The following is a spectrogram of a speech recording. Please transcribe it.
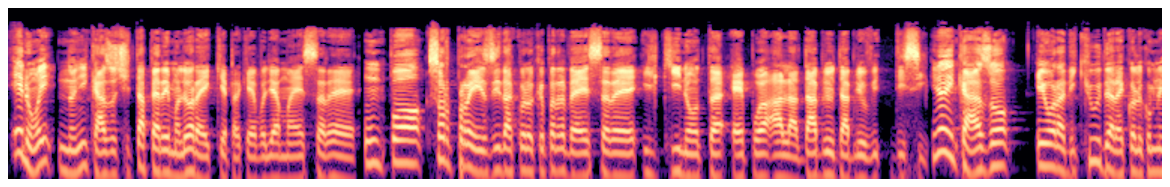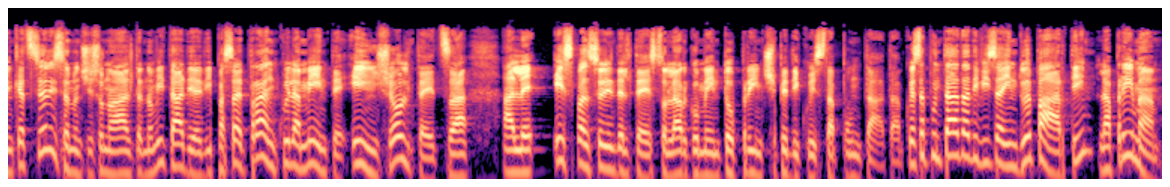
e noi in ogni caso ci tapperemo le orecchie perché vogliamo essere un po' sorpresi da quello che potrebbe essere il keynote Apple alla WWDC. In ogni caso è ora di chiudere con le comunicazioni, se non ci sono altre novità direi di passare tranquillamente e in scioltezza alle espansioni del testo, l'argomento principe di questa puntata. Questa puntata è divisa in due parti, la prima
